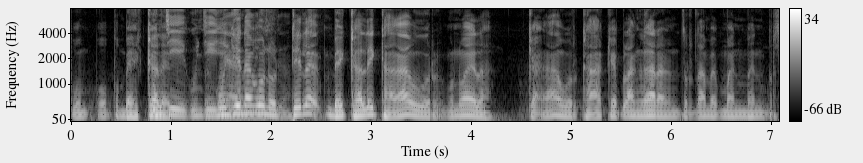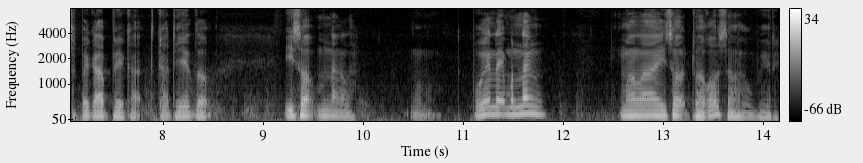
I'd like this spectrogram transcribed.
pembegal. Kunci, ya. kuncinya. Kunci nang ngono, gitu. dia lek begale gak ngawur, ngono ae lah. Gak ngawur, gak akeh pelanggaran terutama pemain-pemain Persib KB gak gak itu. Iso menang lah. Ngono. Pokoknya nek menang malah iso 2-0 aku mikir.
